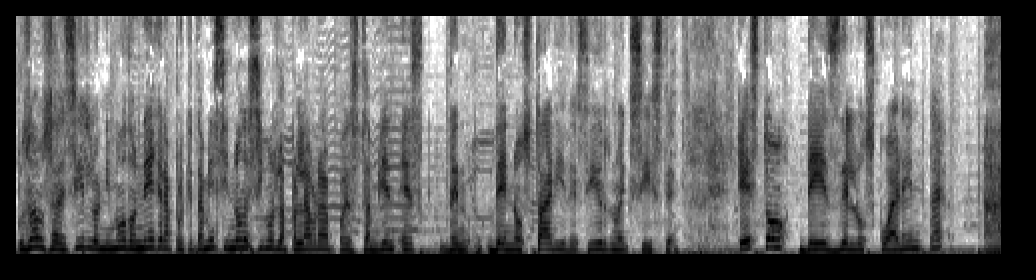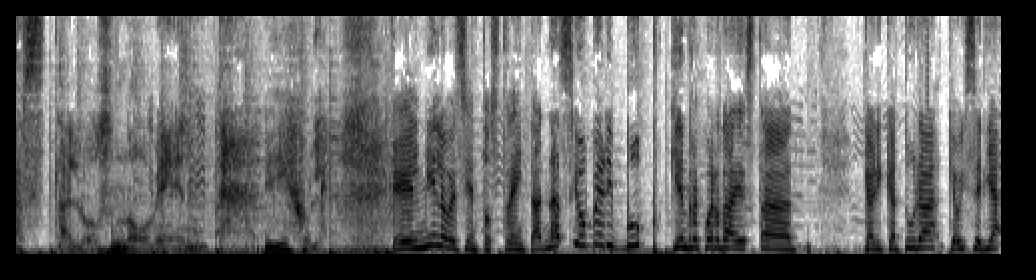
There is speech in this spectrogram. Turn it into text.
pues vamos a decirlo, ni modo negra, porque también si no decimos la palabra, pues también es den- denostar y decir no existen. Esto desde los 40 hasta los 90. Híjole. En 1930 nació Betty Boop. ¿Quién recuerda esta caricatura que hoy sería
